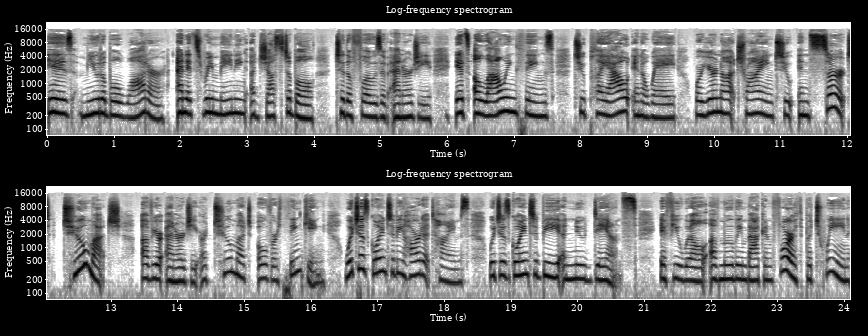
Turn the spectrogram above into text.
is mutable water, and it's remaining adjustable to the flows of energy. It's allowing things to play out in a way where you're not trying to insert too much of your energy or too much overthinking, which is going to be hard at times, which is going to be a new dance, if you will, of moving back and forth between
